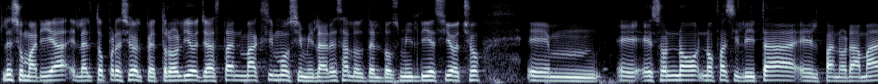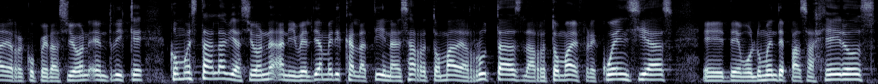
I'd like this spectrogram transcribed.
le sumaría el alto precio del petróleo, ya están máximos similares a los del 2018. Em, eh, eso no, no facilita el panorama de recuperación. Enrique, ¿cómo está la aviación a nivel de América Latina? Esa retoma de rutas, la retoma de frecuencias, eh, de volumen de pasajeros,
